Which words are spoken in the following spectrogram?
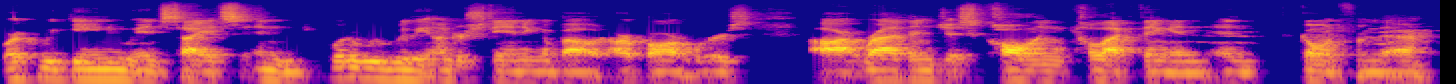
where can we gain new insights and what are we really understanding about our borrowers uh, rather than just calling collecting and, and going from there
